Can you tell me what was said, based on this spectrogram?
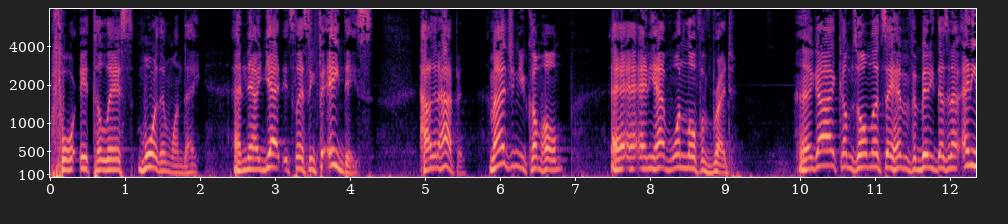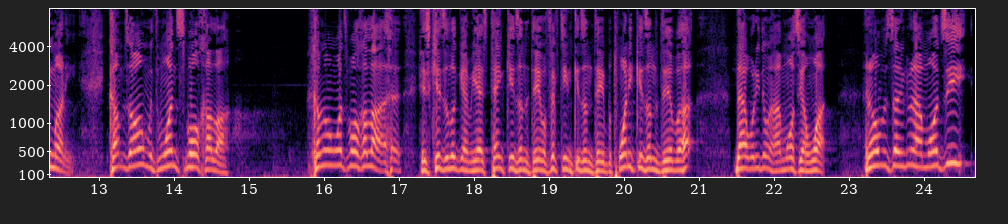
for it to last more than one day, and now yet it's lasting for eight days. How did it happen? Imagine you come home and, and you have one loaf of bread. And a guy comes home, let's say heaven forbid he doesn't have any money, comes home with one small challah. Come on, one small challah. His kids are looking at him. He has 10 kids on the table, 15 kids on the table, 20 kids on the table. Huh? Now, what are you doing? Hamotzi on what? And all of a sudden, you're doing hamotzi,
